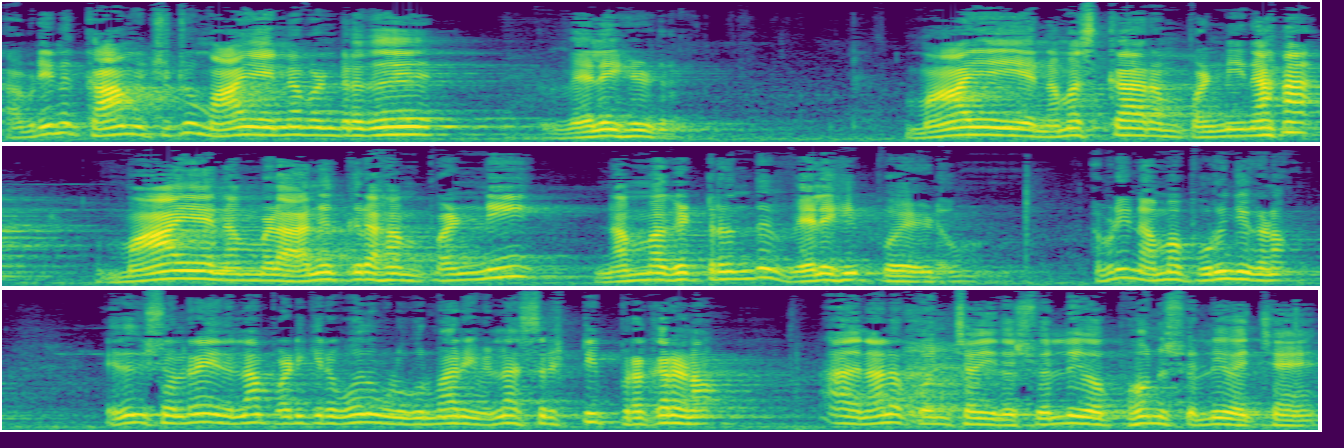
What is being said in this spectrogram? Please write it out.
அப்படின்னு காமிச்சுட்டு மாயை என்ன பண்றது? விலகிடுறது. மாயையை நமஸ்காரம் பண்ணினா மாயை நம்மளை அனுகிரகம் பண்ணி நம்ம விலகி போயிடும். அப்படின்னு நம்ம புரிஞ்சுக்கணும். எதுக்கு சொல்கிறேன் இதெல்லாம் படிக்கிற போது உங்களுக்கு ஒரு மாதிரி எல்லாம் சிருஷ்டி பிரகரணம். அதனால் கொஞ்சம் இதை சொல்லி வைப்போம்னு சொல்லி வச்சேன்.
